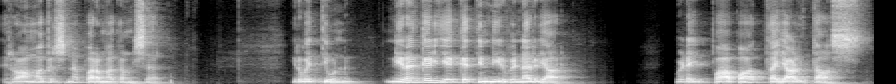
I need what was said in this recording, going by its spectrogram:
ராமகிருஷ்ண பரமஹம்சர். இருபத்தி ஒன்று. நிரங்கர் இயக்கத்தின் நிறுவனர் யார்? விடை பாபா தயாள் தாஸ்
